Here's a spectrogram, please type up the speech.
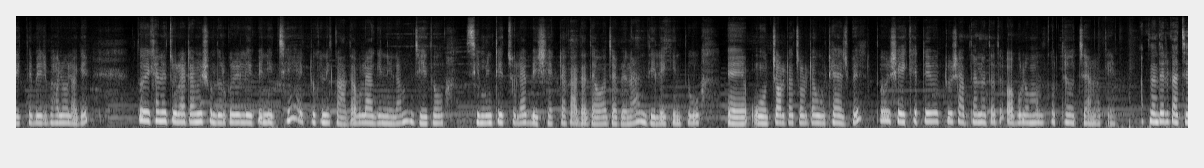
দেখতে বেশ ভালো লাগে। তো এখানে চুলাটা আমি সুন্দর করে লেপে নিচ্ছি, একটুখানি কাদাও লাগিয়ে নিলাম। যেহেতু সিমেন্টের চুলায় বেশি একটা কাদা দেওয়া যাবে না, দিলে কিন্তু চলটা চলটা উঠে আসবে। তো সেই ক্ষেত্রেও একটু সাবধানতা অবলম্বন করতে হচ্ছে আমাকে। আপনাদের কাছে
